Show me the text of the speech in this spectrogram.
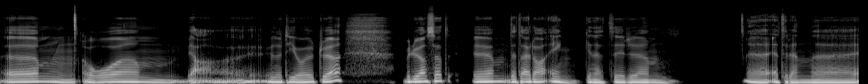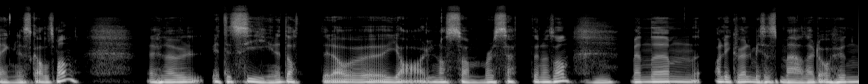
Um, og um, ja, under ti år, tror jeg. Men uansett, um, dette er da enken etter, eh, etter en uh, engelsk adelsmann. Eh, Hun er vel etter sigende datter av jarlen av Somerset, eller noe sånt. Mm. Men um, allikevel Mrs. Mallard, og hun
